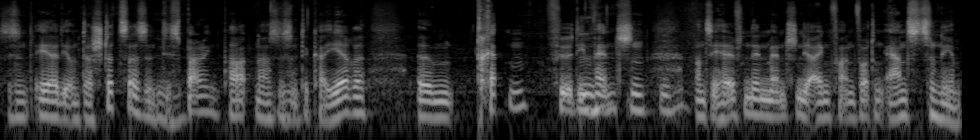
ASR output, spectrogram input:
Sie sind eher die Unterstützer, sind die mhm. Sparringpartner, sie sind die Karrieretreppen ähm, für die mhm. Menschen mhm. und sie helfen den Menschen, die Eigenverantwortung ernst zu nehmen.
